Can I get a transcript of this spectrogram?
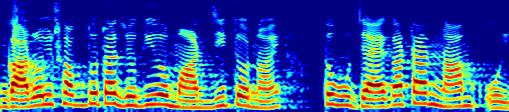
গাড়ল শব্দটা যদিও মার্জিত নয়, তবু জায়গাটার নাম ওই।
